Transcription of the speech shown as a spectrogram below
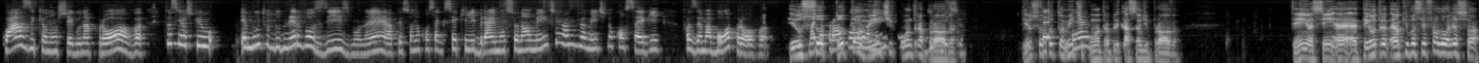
quase que eu não chego na prova. Então, assim, acho que eu, é muito do nervosismo, né? A pessoa não consegue se equilibrar emocionalmente e, obviamente, não consegue fazer uma boa prova. Eu Mas sou é totalmente é contra a prova. Difícil. Eu sou é, totalmente é... contra a aplicação de prova. Tenho, assim, é, é, tem outra, é o que você falou, olha só,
